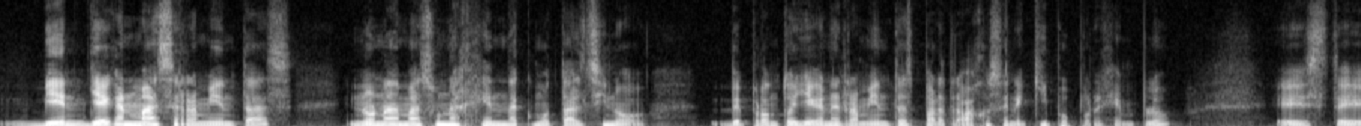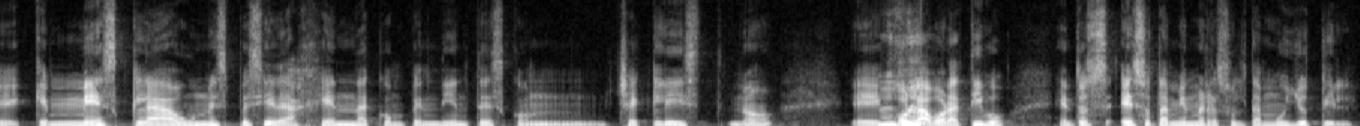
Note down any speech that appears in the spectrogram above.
bien, llegan más herramientas, no nada más una agenda como tal, sino de pronto llegan herramientas para trabajos en equipo, por ejemplo. Este, que mezcla una especie de agenda con pendientes, con checklist, ¿no? Eh, colaborativo. Entonces eso también me resulta muy útil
